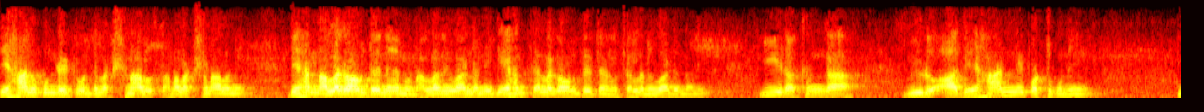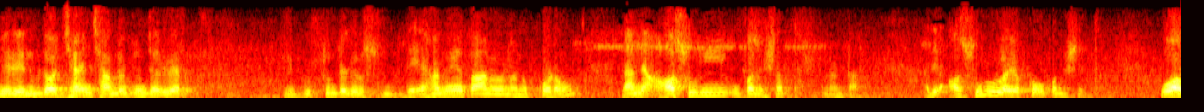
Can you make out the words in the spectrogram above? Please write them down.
దేహానికి ఉండేటువంటి లక్షణాలు తన లక్షణాలని దేహం నల్లగా ఉంటే నేను నల్లని వాడినని దేహం తెల్లగా ఉంటే నేను తెల్లని వాడినని ఈ రకంగా వీడు ఆ దేహాన్ని పట్టుకుని మీరు ఎనిమిదో అధ్యాయం చాంద్రోగ్యం చదివారు. మీకు గుర్తుంటే తెలుస్తుంది దేహమే తాను అనుకోవడం దాన్ని ఆసురీ ఉపనిషత్ అని అంటారు. అది అసురుల యొక్క ఉపనిషత్తు. ఓ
